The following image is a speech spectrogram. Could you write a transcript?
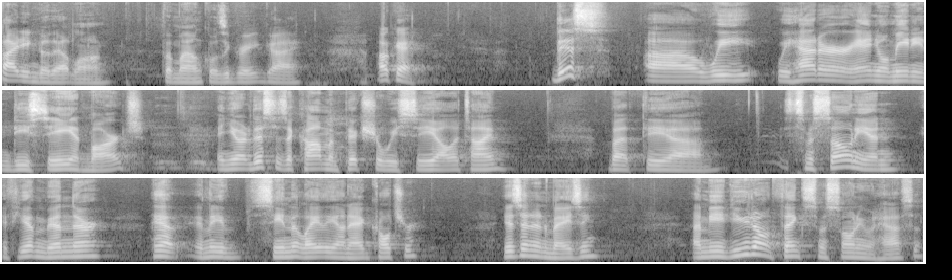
I didn't go that long, but my uncle's a great guy. Okay, this, uh, we, we had our annual meeting in DC in March, and you know, this is a common picture we see all the time, but the uh, Smithsonian, if you haven't been there, they have, you seen it lately on agriculture? Isn't it amazing? I mean, you don't think Smithsonian would have some.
